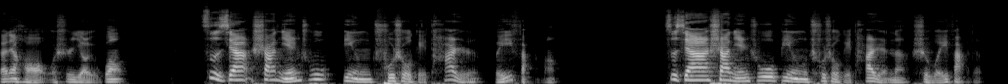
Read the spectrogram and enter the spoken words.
大家好，我是姚有光。自家杀年猪并出售给他人违法吗？自家杀年猪并出售给他人呢是违法的。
